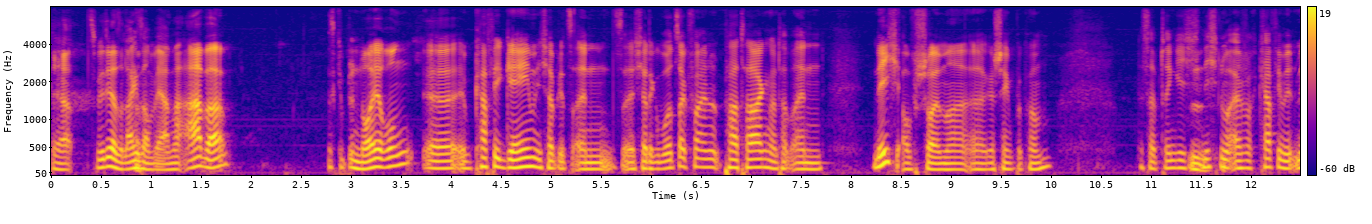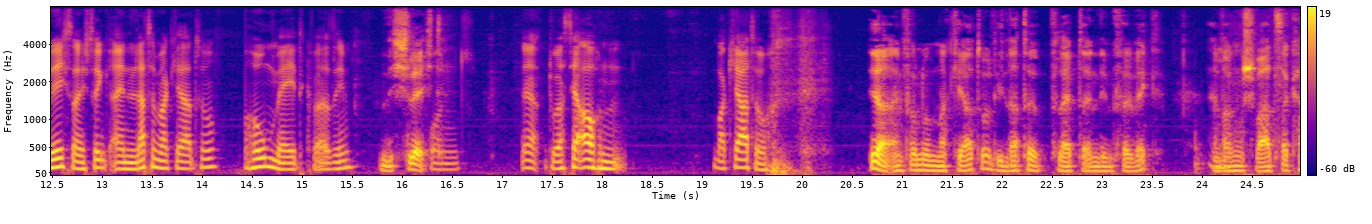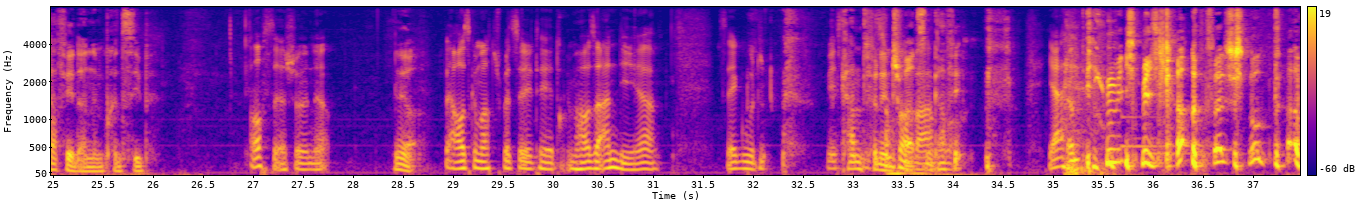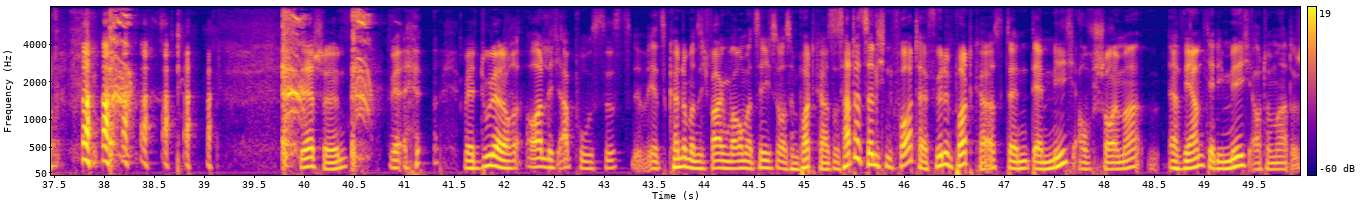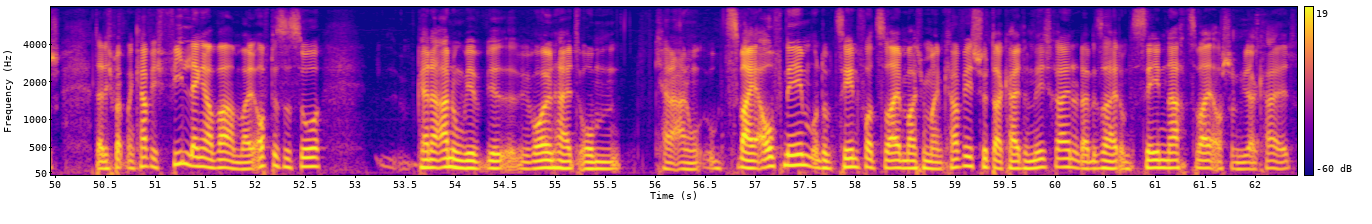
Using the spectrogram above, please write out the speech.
Ja, es wird ja so langsam wärmer, aber es gibt eine Neuerung äh, im Kaffee-Game. Ich habe jetzt einen, ich hatte Geburtstag vor ein paar Tagen und habe einen Milchaufschäumer äh, geschenkt bekommen. Deshalb trinke ich hm. nicht nur einfach Kaffee mit Milch, sondern ich trinke einen Latte Macchiato, homemade quasi. Nicht schlecht. Und ja, du hast ja auch ein Macchiato. Ja, einfach nur ein Macchiato. Die Latte bleibt da in dem Fall weg. Einfach ein schwarzer Kaffee dann im Prinzip. Auch sehr schön, ja. Ja. Ausgemachte Spezialität. Im Hause Andi, ja. Sehr gut. Bekannt für den schwarzen Kaffee. Ja. An dem ich mich gerade verschluckt habe. Sehr schön wenn du da doch ordentlich abhustest. Jetzt könnte man sich fragen, warum erzähle ich sowas im Podcast? Das hat tatsächlich einen Vorteil für den Podcast, denn der Milchaufschäumer erwärmt ja die Milch automatisch. Dadurch bleibt mein Kaffee viel länger warm, weil oft ist es so, keine Ahnung, wir, wir, wir wollen halt um, keine Ahnung, um zwei aufnehmen und um zehn vor zwei mache ich mir meinen Kaffee, schütte da kalte Milch rein und dann ist er halt um zehn nach zwei auch schon wieder kalt.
